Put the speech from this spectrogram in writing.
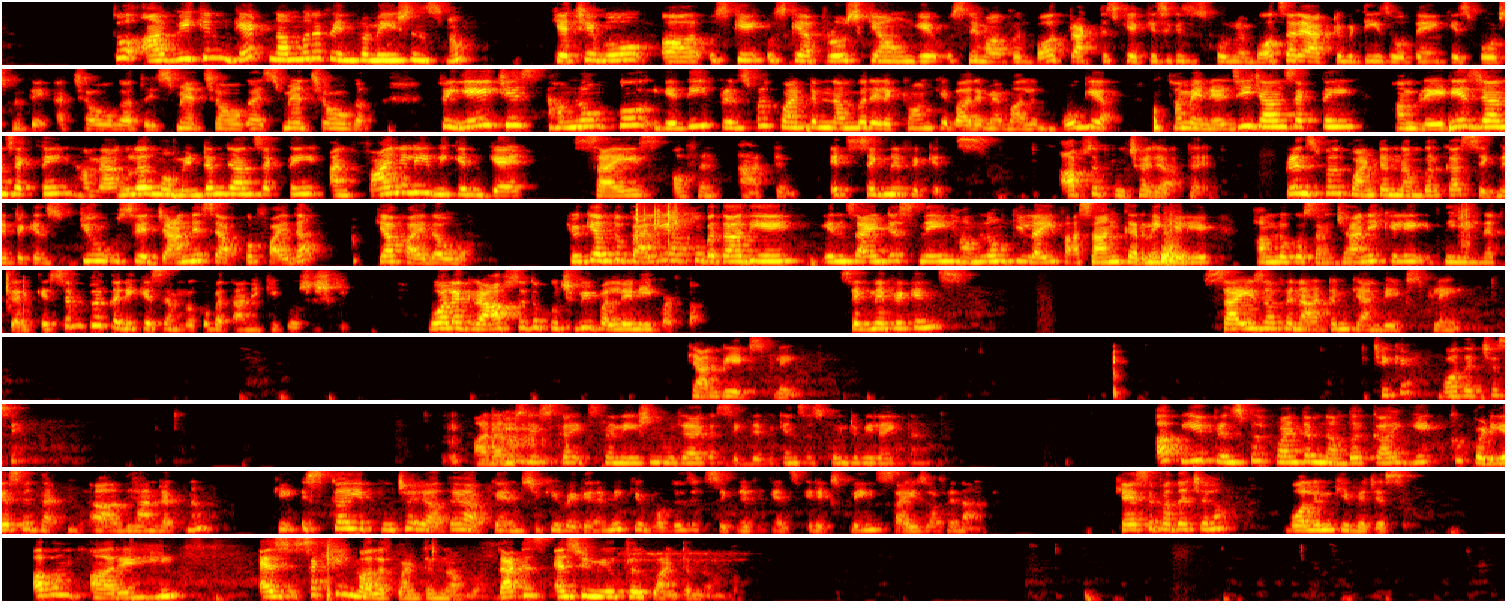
तो we can get number of information no कि अच्छे वो uh, उसके उसके अप्रोच क्या होंगे उसने वहाँ पर बहुत प्रैक्टिस किया किसी किसी स्कूल में बहुत सारे एक्टिविटीज़ होते हैं कि स्पोर्ट्स में तो अच्छा होगा तो इसमें अच्छा होगा इसमें अच्छा होगा। तो यही चीज़ हम लोगों को यदि प्रिंसिपल क्वांटम नंबर इलेक्ट्रॉन के बारे में मालूम हो गया हम एनर्जी जान सकते हैं हम रेडियस जान सकते हैं हम एंगुलर मोमेंटम जान सकते हैं and finally we can get size of an atom its significance आपसे पूछा जाता है। प्रिंसिपल क्वांटम नंबर का सिग्निफिकेंस क्यों उसे जानने से आपको फ़ायदा? क्या फ़ायदा हुआ? क्योंकि हम तो पहले ही आपको बता दिए इन साइंटिस्ट ने हम लोगों की लाइफ आसान करने के लिए, हम लोग को समझाने के लिए इतनी मेहनत करके सिंपल तरीके से हम लोग को बताने की कोशिश की। वो वाला ग्राफ से तो कुछ भी पल्ले नहीं पड़ता। Significance size of an atom can be explain can be explain ठीक है? बहुत अच्छे से। आराम से इसका एक्सप्लेनेशन हो जाएगा। Significance is going to be like that अब ये प्रिंसिपल क्वांटम नंबर का ये खूब बढ़िया से ध्यान रखना कि इसका ये पूछा जाता है आपके एमसीक्यू वगैरह में कि what is it significance it explain size of an art कैसे पता चला? वॉल्यूम की वजह से। अब हम आ रहे हैं एज सेकेंड वाला quantum number that is azimuthal quantum number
